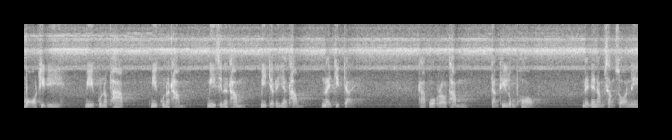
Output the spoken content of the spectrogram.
หมอที่ดี มีคุณภาพ มีคุณธรรม มีศีลธรรม มีจริยธรรมในจิตใจ ถ้าพวกเราทำอย่างที่หลวงพ่อ ได้แนะนำสั่งสอนนี้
